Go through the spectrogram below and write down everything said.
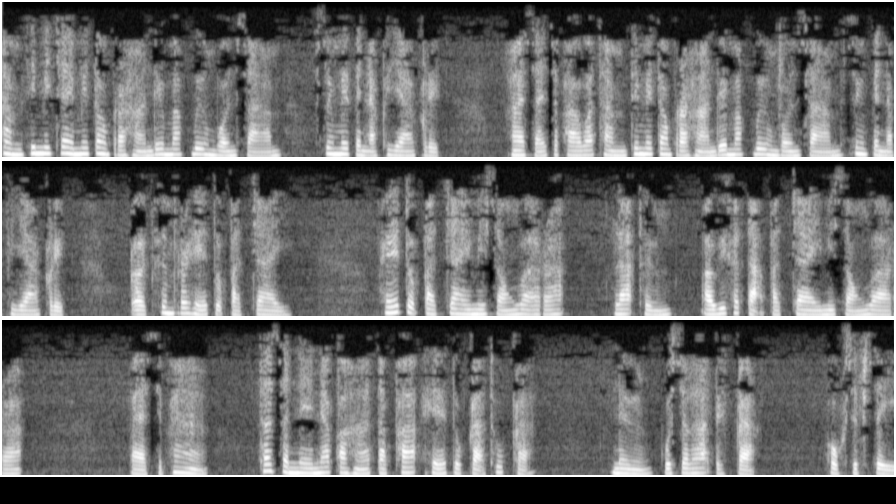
ธรรมที่ไม่ใช่ไม่ต้องประหารด้วยมรรคเบื้องบนสามซึ่งไม่เป็นอัพยากฤิ อาศัยสภาวธรรมที่ไม่ต้องประหารด้วยมรรคเบื้องบนสามซึ่งเป็นอภิยากฤิเกิดขึ้นเพราะเหตุปัจจัย เหตุปัจจัยมีสองวาระ ละถึง อวิคตะปัจจัยมีสองวาระแปดสิบห้าทัศเนนปหาตพะเหตุกะทุกะหนึ่งกุศลติกะหกสิบสี่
